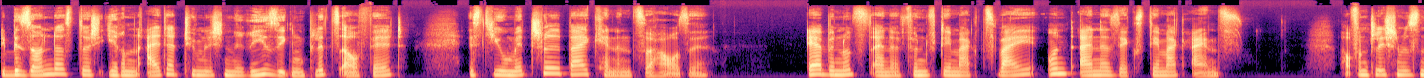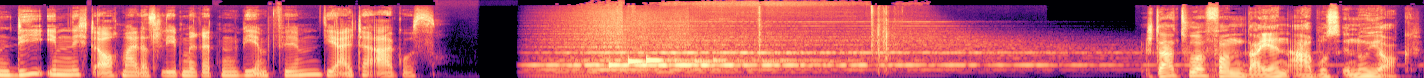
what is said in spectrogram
die besonders durch ihren altertümlichen riesigen Blitz auffällt, ist Hugh Mitchell bei Canon zu Hause. Er benutzt eine 5D Mark II und eine 6D Mark I. Hoffentlich müssen die ihm nicht auch mal das Leben retten, wie im Film Die alte Argus. Statue von Diane Arbus in New York.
